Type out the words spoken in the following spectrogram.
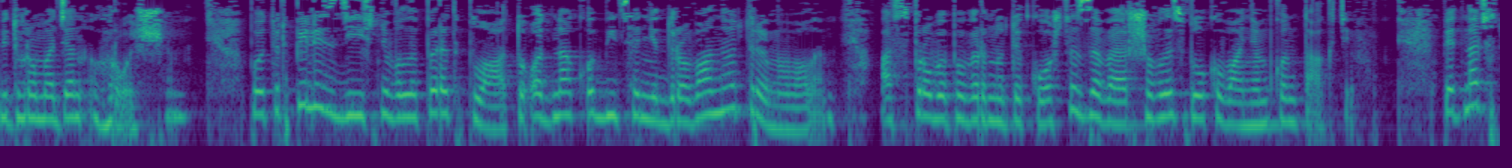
від громадян гроші. Потерпілі здійснювали передплату, однак обіцяні дрова не отримували, а спроби повернути кошти завершувались блокуванням контактів. 15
